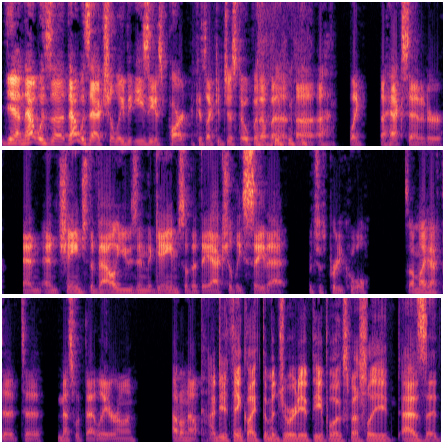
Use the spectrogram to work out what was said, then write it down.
yeah, and that was uh, that was actually the easiest part because I could just open up a, a, a like a hex editor and and change the values in the game so that they actually say that, which was pretty cool. So I might have to to mess with that later on. I don't know. I do think like the majority of people, especially as it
